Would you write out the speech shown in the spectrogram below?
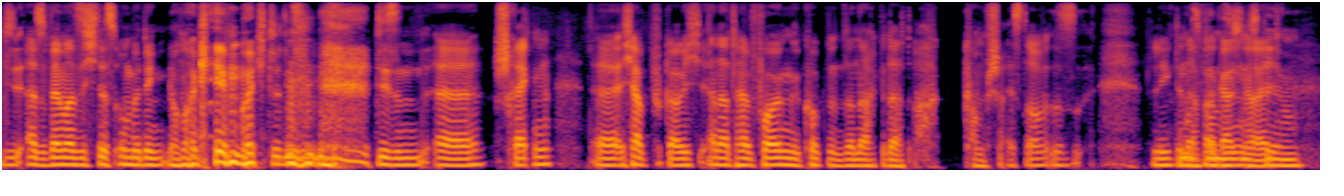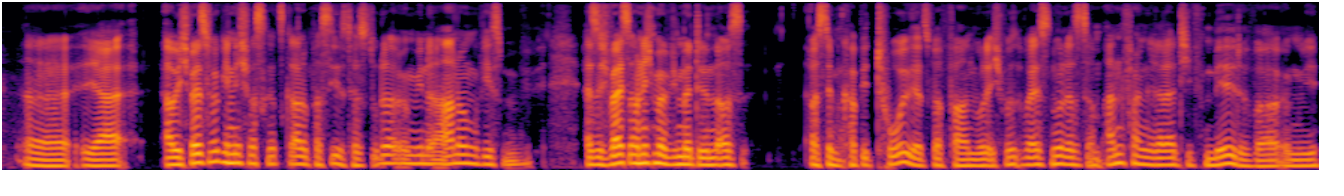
Die, also, wenn man sich das unbedingt nochmal geben möchte, diesen, diesen äh, Schrecken. Äh, ich habe, glaube ich, anderthalb Folgen geguckt und danach gedacht, ach komm, scheiß drauf, es liegt in Muss der Vergangenheit. Äh, ja, aber ich weiß wirklich nicht, was jetzt gerade passiert. Hast du da irgendwie eine Ahnung, wie es. Also ich weiß auch nicht mal, wie mit denen aus, aus dem Kapitol jetzt verfahren wurde. Ich weiß nur, dass es am Anfang relativ milde war irgendwie.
